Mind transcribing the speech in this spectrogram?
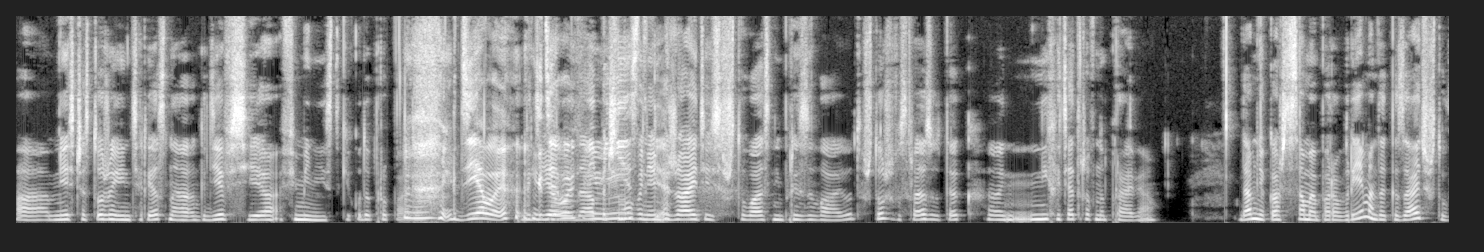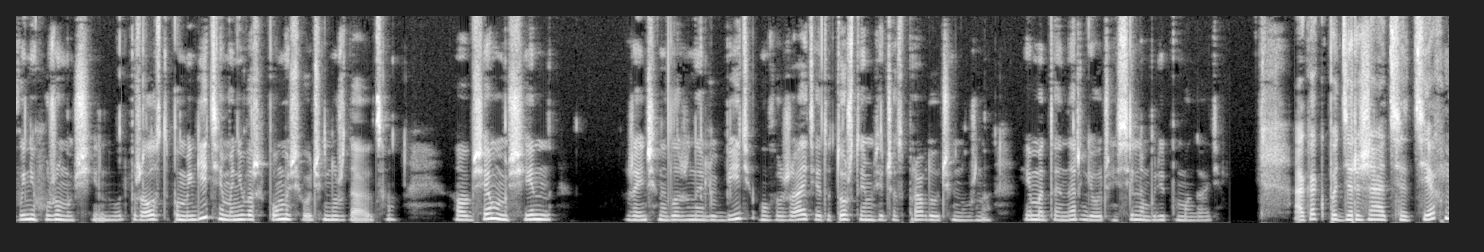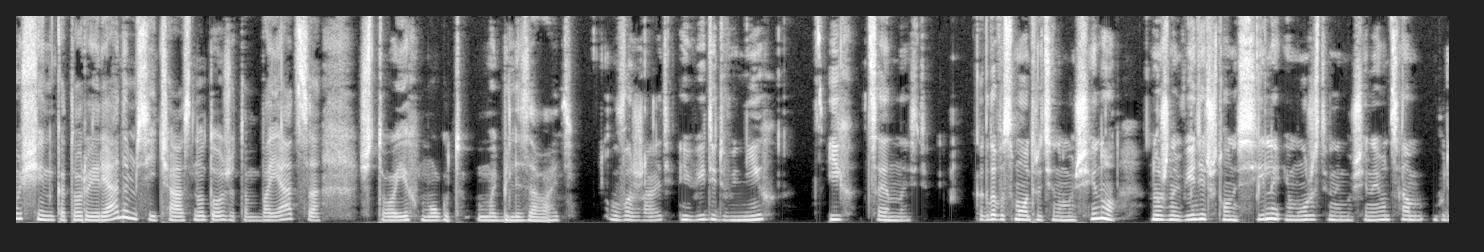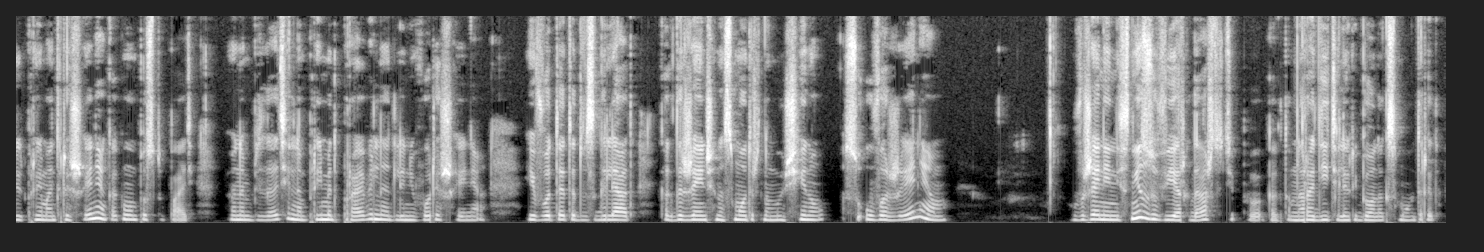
А мне сейчас тоже интересно, где все феминистки, куда пропали? Где вы? Где вы, да? Почему вы не обижаетесь, что вас не призывают? Что же вы сразу так э, не хотят равноправия? Да, мне кажется, самое пора время доказать, что вы не хуже мужчин. Вот, пожалуйста, помогите им, они в вашей помощи очень нуждаются. А вообще мужчин женщины должны любить, уважать, и это то, что им сейчас, правда, очень нужно. Им эта энергия очень сильно будет помогать. А как поддержать тех мужчин, которые рядом сейчас, но тоже там боятся, что их могут мобилизовать? Уважать и видеть в них их ценность. Когда вы смотрите на мужчину, нужно видеть, что он сильный и мужественный мужчина, и он сам будет принимать решение, как ему поступать. И он обязательно примет правильное для него решение. И вот этот взгляд, когда женщина смотрит на мужчину с уважением, уважение не снизу вверх, да, что типа как там на родителей ребенок смотрит,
